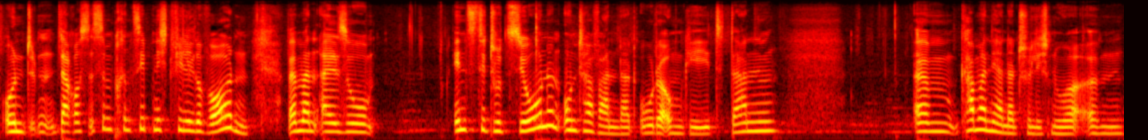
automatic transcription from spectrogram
Und äh, daraus ist im Prinzip nicht viel geworden. Wenn man also Institutionen unterwandert oder umgeht, dann ähm, kann man ja natürlich nur ähm,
